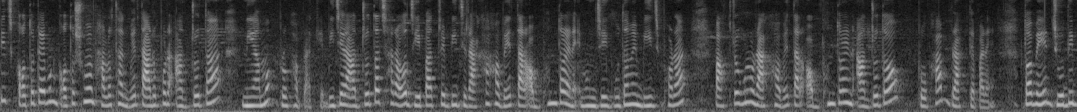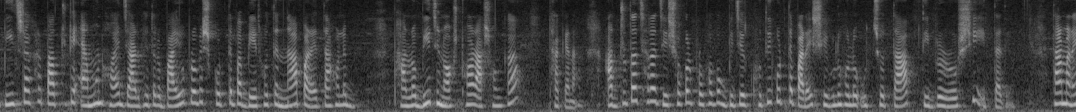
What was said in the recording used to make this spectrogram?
বীজ কতটা এবং কত সময় ভালো থাকবে তার উপর আর্দ্রতা নিয়ামক প্রভাব রাখে। বীজের আর্দ্রতা ছাড়াও যে পাত্রে বীজ রাখা হবে তার অভ্যন্তরীণ এবং যে গুদামে বীজ ভরা পাত্রগুলো রাখা হবে তার অভ্যন্তরীণ আর্দ্রতাও প্রভাব রাখতে পারে। তবে যদি বীজ রাখার পাত্রটি এমন হয় যার ভেতরে বায়ু প্রবেশ করতে বা বের হতে না পারে তাহলে ভালো বীজ নষ্ট হওয়ার আশঙ্কা থাকে না। আর্দ্রতা ছাড়া যে সকল প্রভাবক বীজের ক্ষতি করতে পারে সেগুলো হলো উচ্চ তাপ, তীব্র রশ্মি ইত্যাদি। তার মানে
